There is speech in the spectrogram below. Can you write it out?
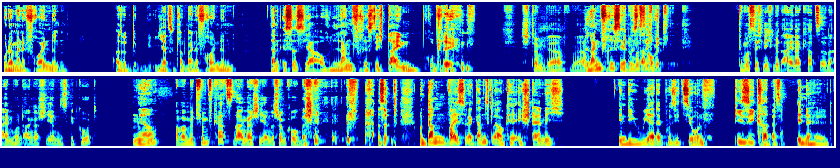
oder meine Freundin, also jetzt gerade meine Freundin, dann ist es ja auch langfristig dein Problem. Stimmt, ja. ja. Langfristig ja, du ist musst dann dich auch. mit, Du musst dich nicht mit einer Katze oder einem Hund engagieren, das geht gut. ja. Aber mit fünf Katzen engagieren ist schon komisch. Also, und dann weißt du ja ganz klar, okay, ich stelle mich in die weirde Position, die sie gerade innehält.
